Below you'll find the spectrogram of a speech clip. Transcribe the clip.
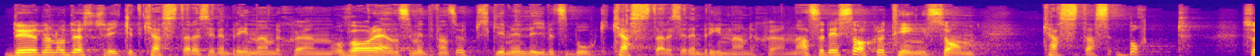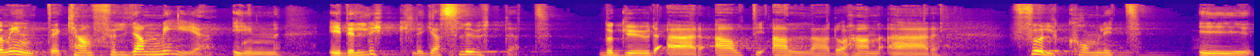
Döden och dödsriket kastades i den brinnande sjön och var och en som inte fanns uppskriven i Livets bok kastades i den brinnande sjön. Alltså det är saker och ting som kastas bort, som inte kan följa med in i det lyckliga slutet. Då Gud är allt i alla, då han är fullkomligt i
